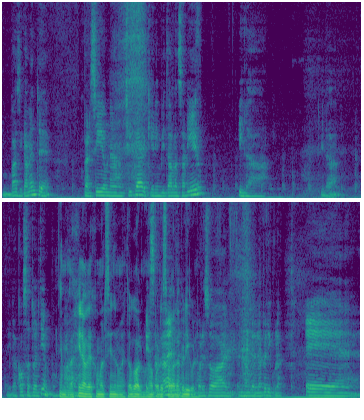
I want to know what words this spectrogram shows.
básicamente persigue a una chica y quiere invitarla a salir y la. y la. y la acosa todo el tiempo. Y me ¿no? imagino que es como el síndrome de Estocolmo, ¿no? Por eso va la película. Por eso va el, el nombre de la película. Eh,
